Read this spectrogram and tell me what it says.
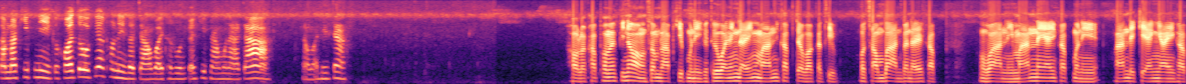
สำหรับคลิปนี้ก็ขอจบเพียงเท่านี้ละจ้าไว้ทะลุนกันคลิปนางมนาจ้าสวัสดีจ้า เอาละครับพ่อแม่พี่น้องสำหรับคลิปมื้อนี้ก็ถือว่ายังได้ยังมานครับ แต่ว่าก็สิบ่ซ้ำบ้านปานใดครับเมื่อวานนี่มานแน่ครับมื้อนี้มานได้แกงใหญ่ครับ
